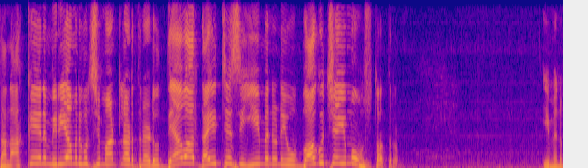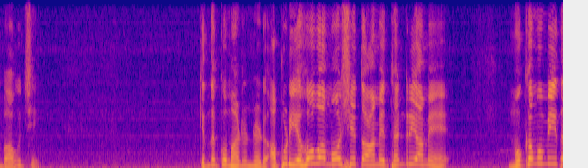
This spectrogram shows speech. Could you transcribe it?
తన అక్కయ్యన మిరియాముని గురించి మాట్లాడుతున్నాడు. దేవా దయచేసి ఈమెను నీవు బాగు చేయము. స్తోత్రం. ఈమెను బాగు చేయి. కిందకు మాట ఉన్నాడు అప్పుడు యహోవా మోషేతో ఆమె తండ్రి ఆమె ముఖము మీద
